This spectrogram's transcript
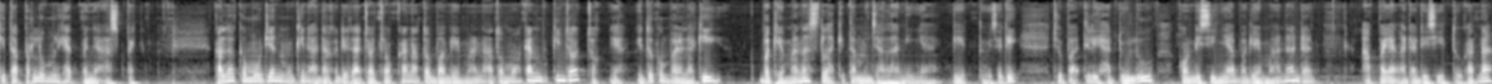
kita perlu melihat banyak aspek. Kalau kemudian mungkin ada ketidakcocokan atau bagaimana atau mungkin mungkin cocok ya, itu kembali lagi bagaimana setelah kita menjalaninya gitu. Jadi coba dilihat dulu kondisinya bagaimana dan apa yang ada di situ. Karena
